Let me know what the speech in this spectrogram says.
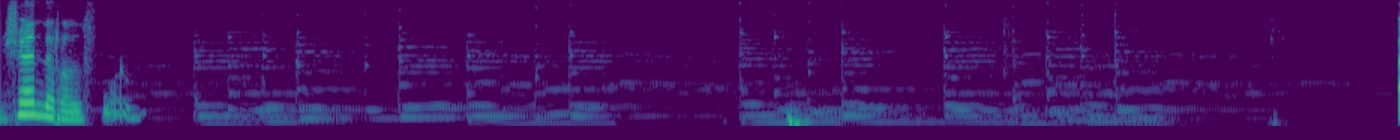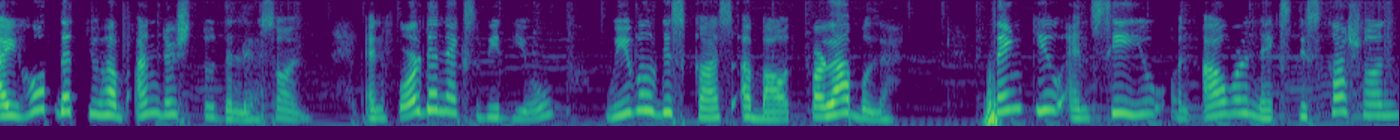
general form. I hope that you have understood the lesson. And for the next video, we will discuss about parabola. Thank you and see you on our next discussion.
